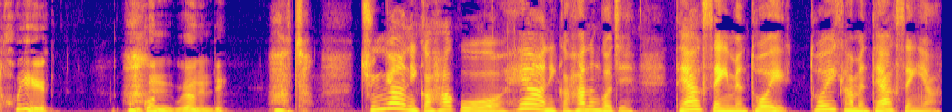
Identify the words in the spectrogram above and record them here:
토익? 이건 왜 하는데? 아, 참. 중요하니까 하고 해야 하니까 하는 거지. 대학생이면 토익, 토익 하면 대학생이야.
